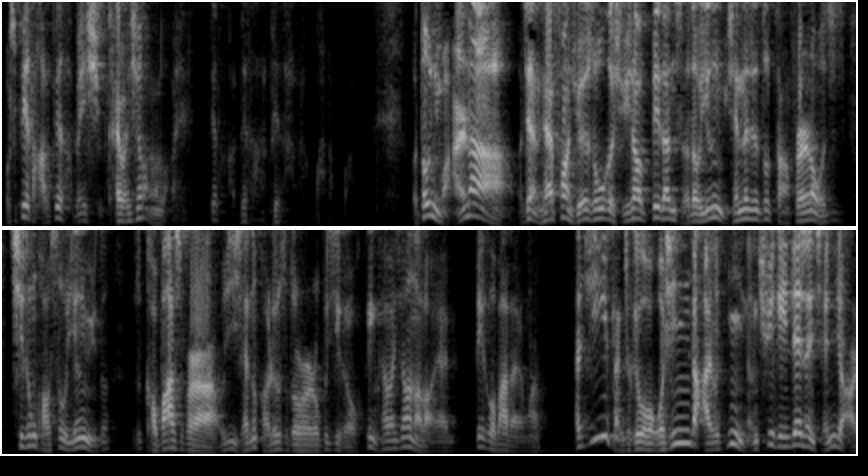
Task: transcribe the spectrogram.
我说别打了，别打，没熊，开玩笑呢，姥爷，别打了，别打了，别打，了。我逗你玩呢。我这两天放学的时候，我搁学校背单词了，我英语现在这都涨分了。我这期中考试，我英语都考八十分，我以前都考六十多分都不及格。我跟你开玩笑呢，老爷，别给我爸打电话。他一整就给我，我寻思你咋？我寻思你能去给你练练前脚。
